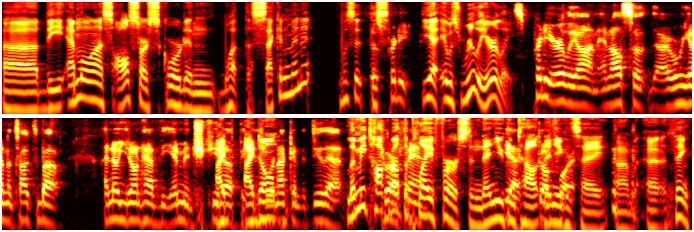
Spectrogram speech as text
uh, the MLS All Star scored in what the second minute was it? It was pretty- Yeah, it was really early. It's pretty early on. And also, are we going to talk about? I know you don't have the image queued I- up. I don't- We're not going to do that. Let me talk about the fan. play first, and then you can Yeah, tell. Then you can say um, a thing.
